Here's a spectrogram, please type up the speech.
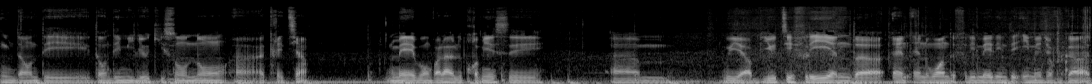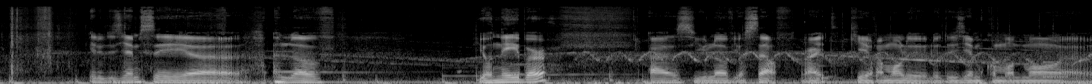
dans, des, dans des milieux qui sont non euh, chrétiens. Mais bon, voilà, le premier c'est um, We are beautifully and, uh, and, and, wonderfully made in the image of God. Et le deuxième c'est Love your neighbor as you love yourself, right? Qui est vraiment le, deuxième commandement. Euh,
